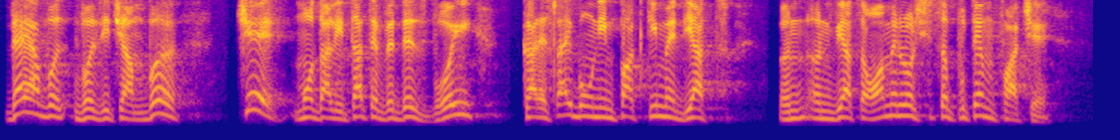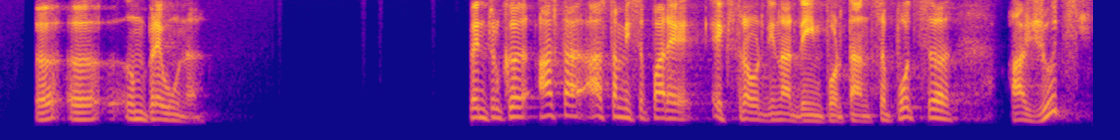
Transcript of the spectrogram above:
De-aia vă, vă ziceam, bă, ce modalitate vedeți voi care să aibă un impact imediat în, în viața oamenilor și să putem face uh, uh, împreună. Pentru că asta, asta mi se pare extraordinar de important. Să poți să ajuți,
